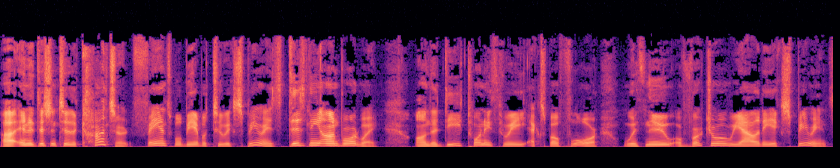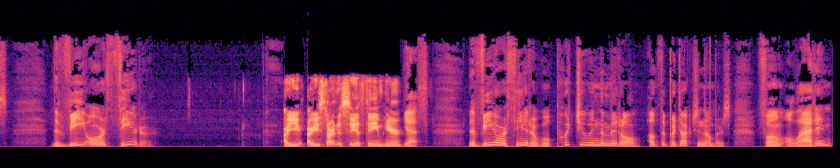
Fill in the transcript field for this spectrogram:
Uh, in addition to the concert, fans will be able to experience Disney on Broadway on the D23 Expo floor with new virtual reality experience. The VR theater. Are you are you starting to see a theme here? Yes. The VR theater will put you in the middle of the production numbers from Aladdin,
